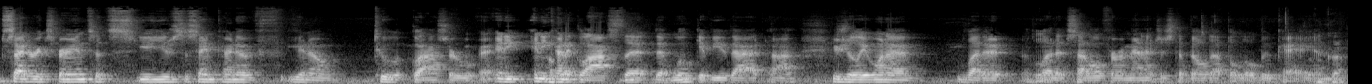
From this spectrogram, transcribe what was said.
cider experience, it's you use the same kind of you know tulip glass or any any kind of glass that that will give you that. Uh, usually, you want to let it let it settle for a minute just to build up a little bouquet. And Okay.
